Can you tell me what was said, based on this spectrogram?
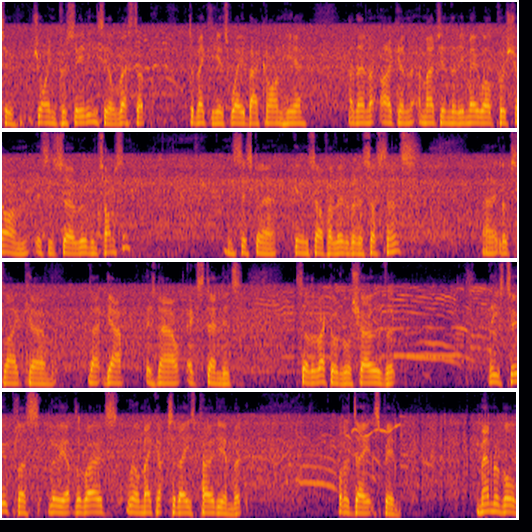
to join proceedings. He'll rest up to making his way back on here. And then I can imagine that he may well push on. This is uh, Reuben Thompson. He's just going to give himself a little bit of sustenance. And it looks like um, that gap is now extended. So the record will show that these two plus Louis up the roads will make up today's podium. But what a day it's been. Memorable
